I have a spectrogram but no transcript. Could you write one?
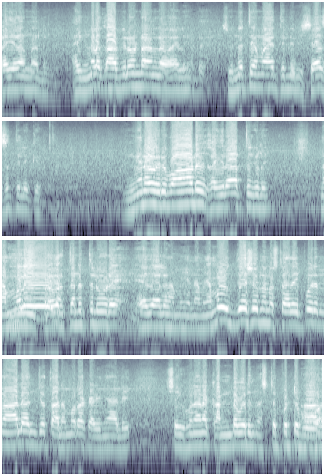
ഹൈറാന്ന് പറഞ്ഞത് അത് നിങ്ങളെ കാപ്പിലുകൊണ്ടാണല്ലോ അയാൾ സുന്നത്യമായത്തിന്റെ വിശ്വാസത്തിലേക്ക് എത്തി. ഇങ്ങനെ ഒരുപാട് ഹൈറാത്തുകൾ നമ്മൾ പ്രവർത്തനത്തിലൂടെ ഏതായാലും നമ്മൾ ഉദ്ദേശം എന്ന് ഉസ്താദ് ഇപ്പൊ ഒരു നാലോ അഞ്ചോ തലമുറ കഴിഞ്ഞാൽ ഷെയ്ഖുനാനെ കണ്ടവർ നഷ്ടപ്പെട്ടു പോകും.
